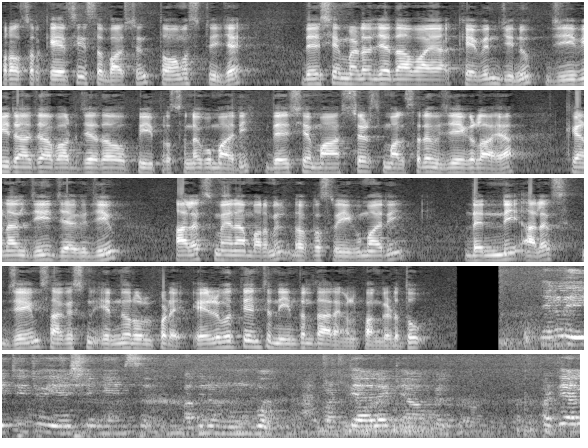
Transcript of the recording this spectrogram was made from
professor K C Sebastian Thomas T J ദേശീയ മെഡൽ ജേതാവായ Kevin Jinu G V Raja award ജേതാവ് പി പ്രസന്നകുമാരി ദേശീയ മാസ്റ്റേഴ്സ് മത്സര വിജയികളായ colonel G Jagajeev Alex Menamaramil doctor Sreekumari Denny Alex James Augustine എന്നിവർ ഉൾപ്പെടെ എഴുപത്തിയഞ്ച് നീന്തൽ താരങ്ങൾ പങ്കെടുത്തു. ഞങ്ങൾ എയ്റ്റി ടു ഏഷ്യൻ ഗെയിംസ് അതിനു മുമ്പും പട്യാല ക്യാമ്പിൽ പട്യാല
